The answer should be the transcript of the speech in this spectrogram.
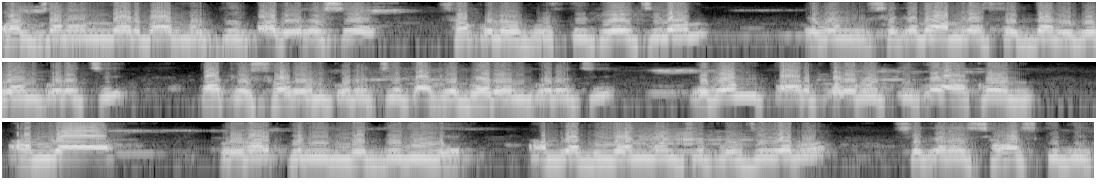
পঞ্চানন বর্মার মূর্তির পাদদেশে সকলে উপস্থিত হয়েছিলাম এবং সেখানে আমরা শ্রদ্ধা নিবেদন করেছি, তাকে স্মরণ করেছি, তাকে বরণ করেছি এবং তার পরবর্তীতে এখন আমরা প্রভাত ফেরির মধ্য দিয়ে আমরা বিধান মঞ্চে পৌঁছে যাব। সেখানে সাংস্কৃতিক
